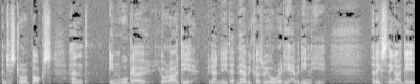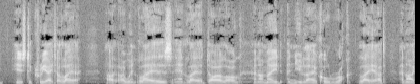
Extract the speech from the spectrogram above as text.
and just draw a box and in will go your idea. We don't need that now because we already have it in here. The next thing I did is to create a layer. I, I went layers and layer dialog and I made a new layer called rock layout and I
